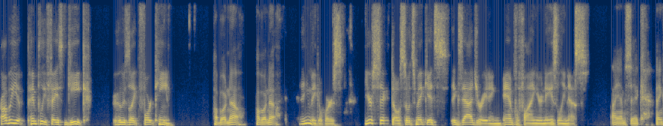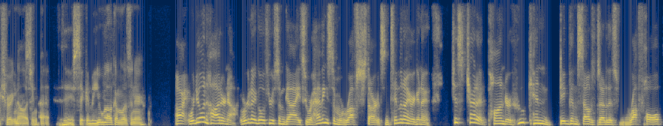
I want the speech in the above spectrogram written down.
Probably a pimply faced geek who's like 14. How about now? How about now? And you make it worse. You're sick though, so it's make it's exaggerating, amplifying your nasaliness. I am sick. Thanks for acknowledging that. You're sick of me. You're welcome, listener. All right, we're doing hot or not. We're going to go through some guys who are having some rough starts, and Tim and I are going to just try to ponder who can dig themselves out of this rough hole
